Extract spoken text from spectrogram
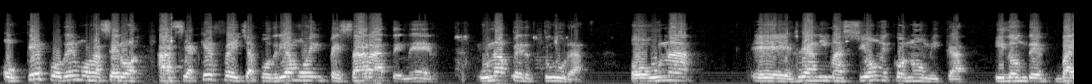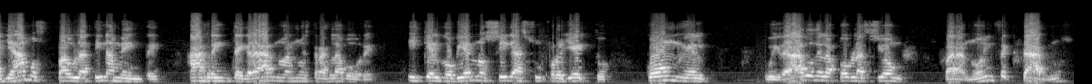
o qué podemos hacer o hacia qué fecha podríamos empezar a tener una apertura o una eh, reanimación económica y donde vayamos paulatinamente a reintegrarnos a nuestras labores y que el gobierno siga su proyecto con el cuidado de la población para no infectarnos,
